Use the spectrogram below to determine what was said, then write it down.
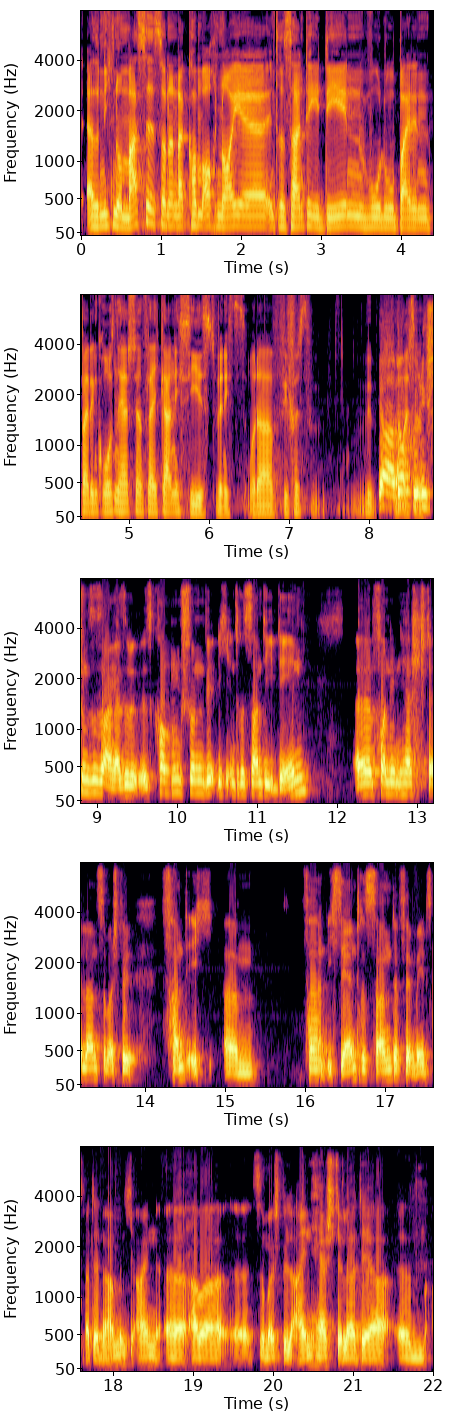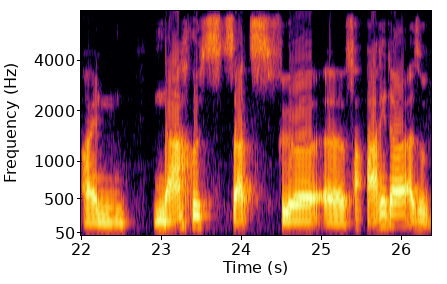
also nicht nur Masse, sondern da kommen auch neue interessante Ideen, wo du bei den, bei den großen Herstellern vielleicht gar nicht siehst, wenn ich oder wie, wie Ja, doch, würde ich schon so sagen. Also es kommen schon wirklich interessante Ideen äh, von den Herstellern. Zum Beispiel fand ich, ähm, fand ich sehr interessant, da fällt mir jetzt gerade der Name nicht ein, äh, aber äh, zum Beispiel ein Hersteller, der ähm, ein Nachrüstsatz für äh, Fahrräder, also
